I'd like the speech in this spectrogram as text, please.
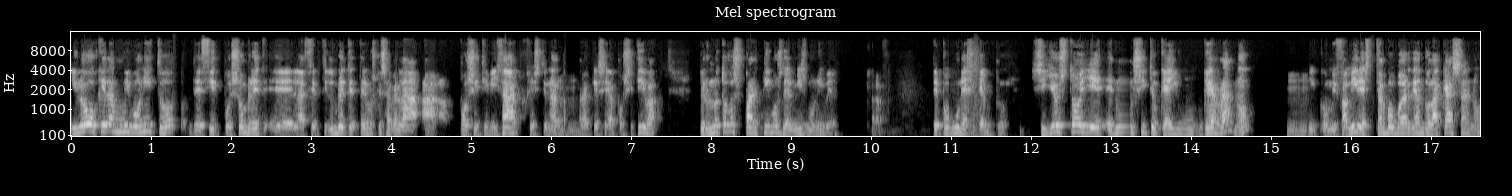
Y luego queda muy bonito decir, pues hombre, eh, la certidumbre tenemos que saberla positivizar, gestionar para que sea positiva, pero no todos partimos del mismo nivel. Te pongo un ejemplo. Si yo estoy en un sitio que hay guerra, ¿no? Y con mi familia están bombardeando la casa, ¿no?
